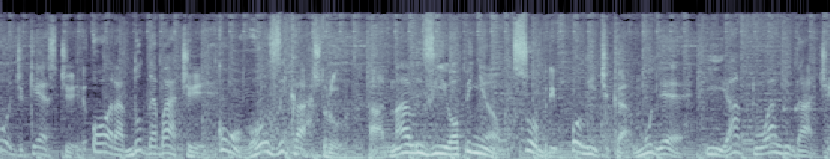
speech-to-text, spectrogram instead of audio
Podcast Hora do Debate com Rose Castro. Análise e opinião sobre política, mulher e atualidade.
